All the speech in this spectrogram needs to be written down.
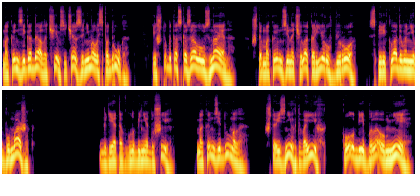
Маккензи гадала, чем сейчас занималась подруга, и что бы та сказала, узная она, что Маккензи начала карьеру в бюро с перекладывания бумажек. Где-то в глубине души Маккензи думала, что из них двоих Колби была умнее,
